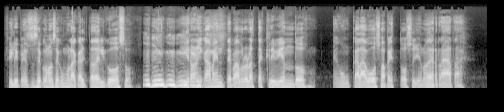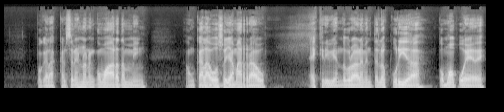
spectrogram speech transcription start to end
Filipenses se conoce como la carta del gozo. Irónicamente, Pablo la está escribiendo en un calabozo apestoso lleno de ratas, porque las cárceles no eran como ahora también, a un calabozo ya amarrado, escribiendo probablemente en la oscuridad, como puede,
